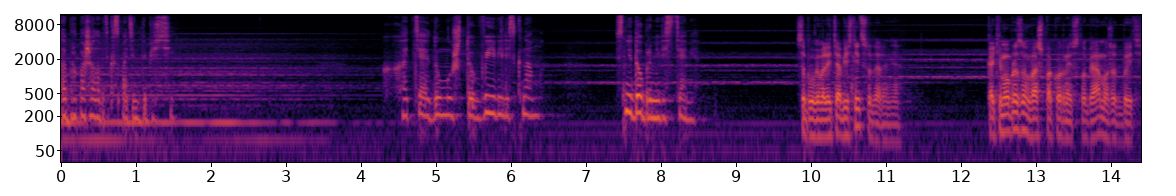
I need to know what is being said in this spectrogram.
Добро пожаловать, господин Дебюсси. Хотя я думаю, что вы явились к нам с недобрыми вестями. Соблаговолите объяснить, сударыня, каким образом ваш покорный слуга может быть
